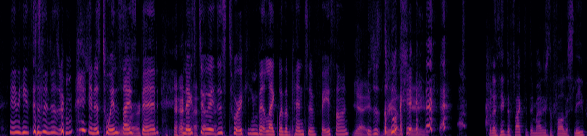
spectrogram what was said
and he's just in his room in his twin size bed next to it, just twerking, but like with a pensive face on. yeah, He's it's just real serious. But I think the fact that they managed to fall asleep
